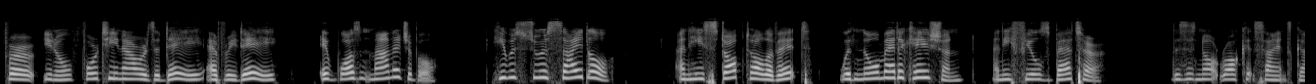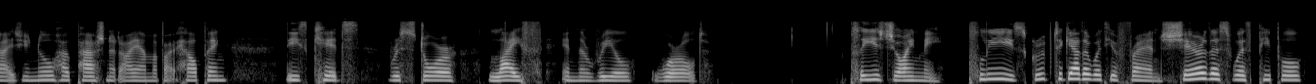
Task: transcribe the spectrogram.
for, you know, 14 hours a day, every day, it wasn't manageable. He was suicidal, and he stopped all of it with no medication, and he feels better. This is not rocket science, guys. You know how passionate I am about helping these kids restore life in the real world. Please join me. Please group together with your friends. Share this with people.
